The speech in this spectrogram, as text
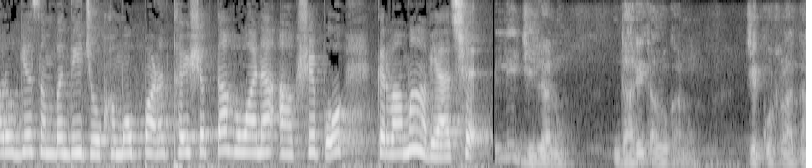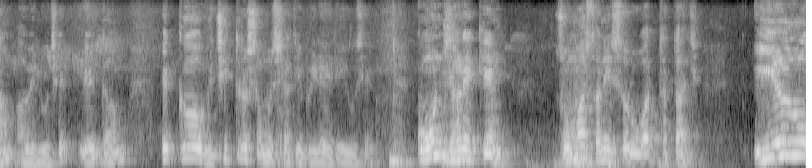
આરોગ્ય સંબંધી જોખમો પણ થઈ શકતા હોવાના આક્ષેપો કરવામાં આવ્યા છે. દિલ્હી જિલ્લાનું, ધારી તાલુકાનું જે કોટલા ગામ આવેલું છે, એ ગામ એક વિચિત્ર સમસ્યાથી પીડાઈ રહ્યું છે. કોણ જાણે કેમ ચોમાસાની શરૂઆત થતાં જ ઈયળનો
